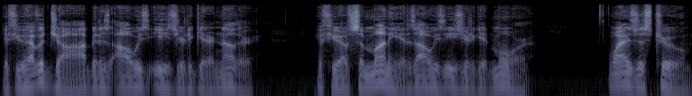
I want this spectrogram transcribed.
If you have a job, it is always easier to get another. If you have some money, it is always easier to get more. Why is this true?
